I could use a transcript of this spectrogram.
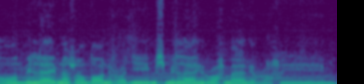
أعوذ بالله من الشيطان الرجيم. بسم الله الرحمن الرحيم.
